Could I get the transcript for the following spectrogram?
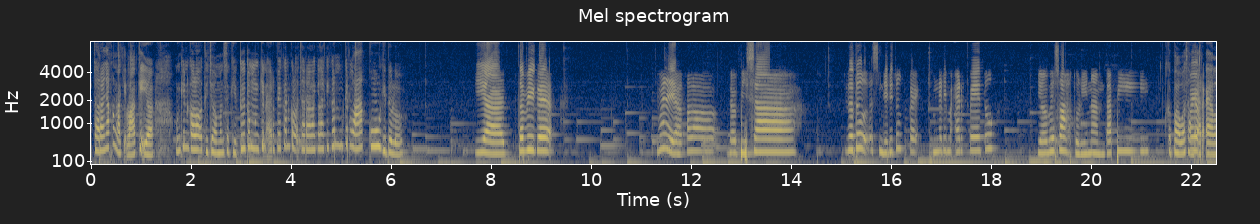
caranya kan laki-laki ya. Mungkin kalau di zaman segitu itu mungkin RP kan kalau cara laki-laki kan mungkin laku gitu loh. Iya, tapi kayak gimana ya kalau nggak bisa kita tuh sendiri tuh kayak menerima RP tuh ya wes lah tulinan tapi Ke bawah sampai Kayak- RL.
